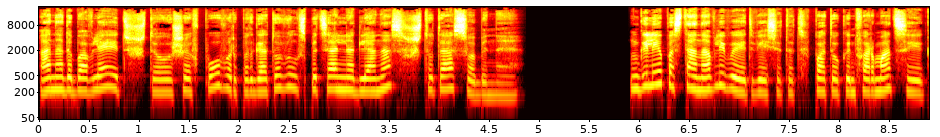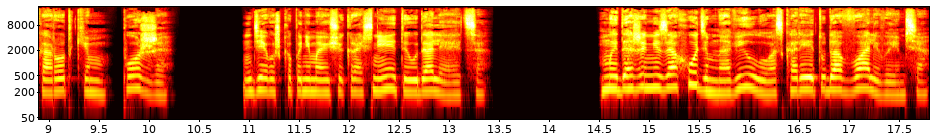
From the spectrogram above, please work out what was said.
Она добавляет, что шеф-повар подготовил специально для нас что-то особенное. Глеб останавливает весь этот поток информации коротким «позже». Девушка, понимающе краснеет и удаляется. Мы даже не заходим на виллу, а скорее туда вваливаемся.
